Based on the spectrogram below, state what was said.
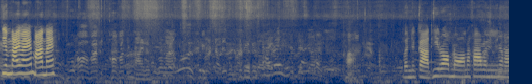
เตรียมได้ไหมหมานไหม ค่ะ บรรยากาศที่รอบน้องนะคะวันนี้นะคะ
